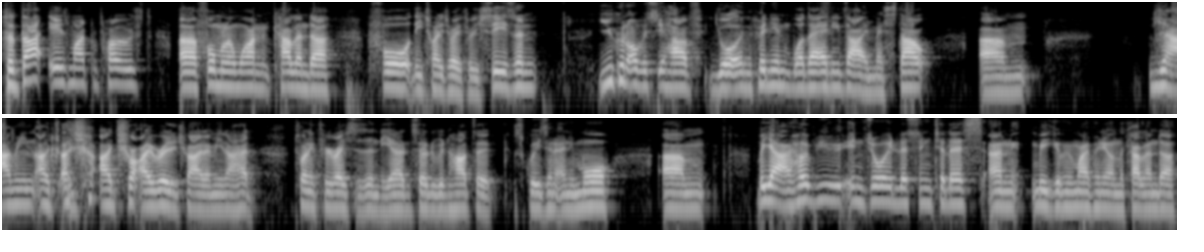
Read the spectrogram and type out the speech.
So that is my proposed uh, Formula One calendar for the 2023 season. You can obviously have your own opinion. Were there any that I missed out? Um, yeah, I mean, I, I, I, try, I really tried. I mean, I had 23 races in the end, so it would have been hard to squeeze in any more. Um, but yeah, I hope you enjoyed listening to this and me giving my opinion on the calendar.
